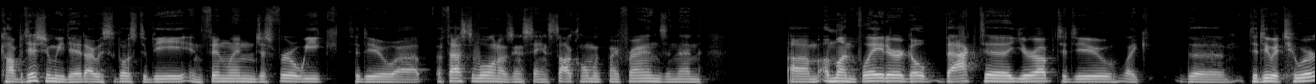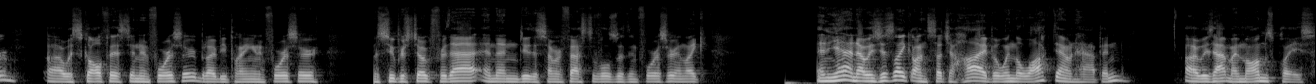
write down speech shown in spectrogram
competition we did, I was supposed to be in Finland just for a week to do uh, a festival, and I was going to stay in Stockholm with my friends, and then um, a month later go back to Europe to do like the to do a tour uh, with Skullfist and Enforcer, but I'd be playing an Enforcer. I was super stoked for that, and then do the summer festivals with Enforcer, and like, and yeah, and I was just like on such a high. But when the lockdown happened, I was at my mom's place,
